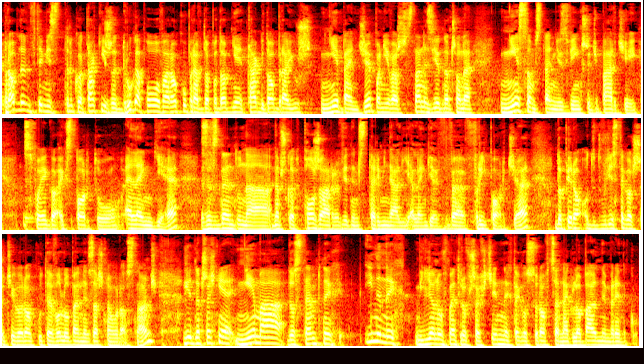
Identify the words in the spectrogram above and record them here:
Problem w tym jest tylko taki, że druga połowa roku prawdopodobnie tak dobra już nie będzie, ponieważ Stany Zjednoczone nie są w stanie zwiększyć bardziej swojego eksportu LNG ze względu na na przykład pożar w jednym z terminali LNG w Freeporcie. Dopiero od 2023 roku te wolumeny zaczną rosnąć. Jednocześnie nie ma dostępnych innych milionów metrów sześciennych tego surowca na globalnym rynku.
